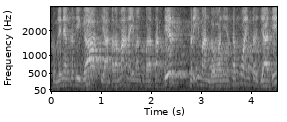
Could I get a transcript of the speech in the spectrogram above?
Kemudian yang ketiga, di antara makna iman kepada takdir, beriman bahwasanya semua yang terjadi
